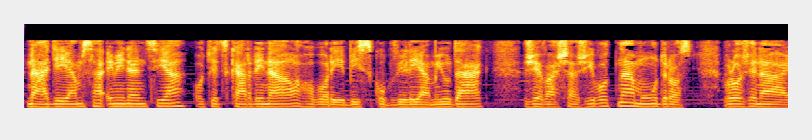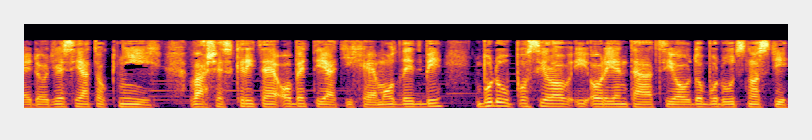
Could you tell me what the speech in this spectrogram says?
Nádejam sa, eminencia, otec kardinál, hovorí biskup William Judák, že vaša životná múdrosť, vložená aj do desiatok kníh, vaše skryté obety a tiché modlitby budú posilou i orientáciou do budúcnosti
